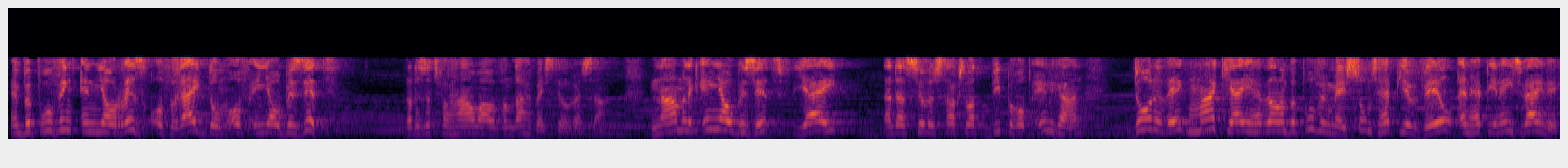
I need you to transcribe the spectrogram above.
Een beproeving in jouw rizq of rijkdom of in jouw bezit. Dat is het verhaal waar we vandaag bij stil gaan staan. Namelijk in jouw bezit, jij, en daar zullen we straks wat dieper op ingaan. Door de week maak jij er wel een beproeving mee. Soms heb je veel en heb je ineens weinig.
